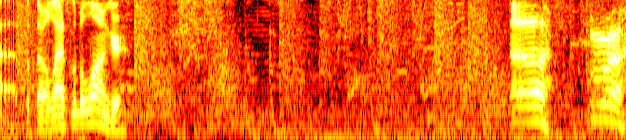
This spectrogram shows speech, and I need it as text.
Uh, but that'll last a little bit longer. Uh, uh.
